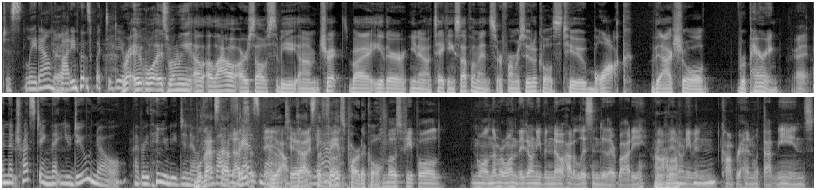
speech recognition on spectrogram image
just lay down. The body knows what to do. Right. It- well, it's when we allow ourselves to be um, tricked by either you know taking supplements or pharmaceuticals to block the actual repairing. Right. And the trusting that you do know everything you need to know. Well, that's that body faith. does. Yeah, too. that's I the think faith particle. most people well number one they don't even know how to listen to their body. Like, Uh-huh. they don't even comprehend what that means.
